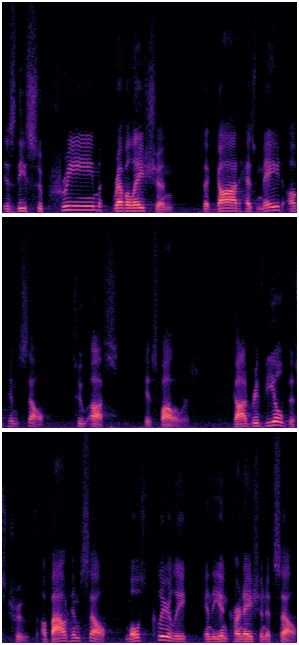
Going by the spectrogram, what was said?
is the supreme revelation that God has made of himself to us, his followers. God revealed this truth about himself most clearly in the incarnation itself,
